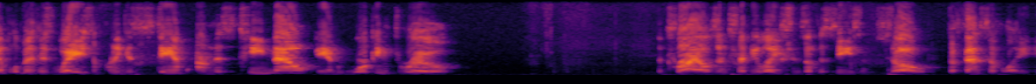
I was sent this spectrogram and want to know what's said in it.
implement his ways and putting his stamp on this team now, and working through the trials and tribulations of the season. So defensively,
